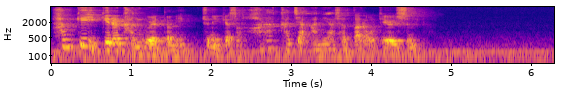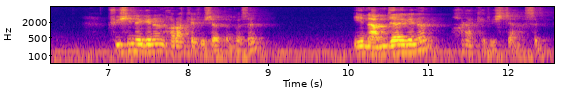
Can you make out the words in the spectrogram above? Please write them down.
함께 있기를 간구했더니 주님께서 허락하지 아니하셨다라고 되어 있습니다. 귀신에게는 허락해 주셨던 것을 이 남자에게는 허락해 주시지 않았습니다.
